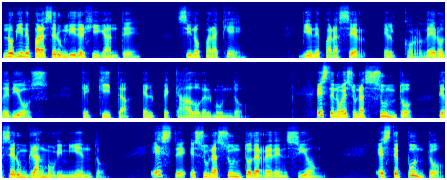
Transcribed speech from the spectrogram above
no viene para ser un líder gigante, sino para qué? Viene para ser el Cordero de Dios que quita el pecado del mundo. Este no es un asunto de hacer un gran movimiento. Este es un asunto de redención. Este punto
